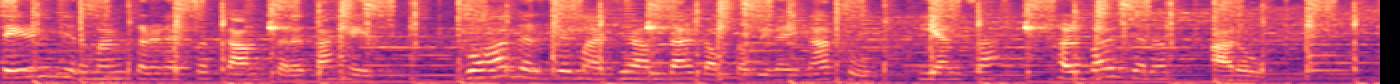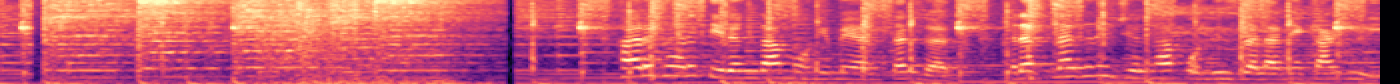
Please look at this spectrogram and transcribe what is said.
तेढ निर्माण करण्याचं काम करत आहेत. गोहागरचे माजी आमदार डॉक्टर विनय नातू यांचा खळबळजनक आरोप. हर घर तिरंगा मोहिमेअंतर्गत रत्नागिरी जिल्हा पोलीस दलाने काढली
